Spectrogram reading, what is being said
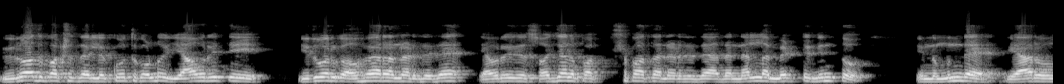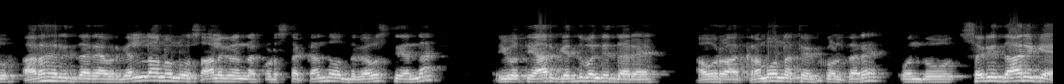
ವಿರೋಧ ಪಕ್ಷದಲ್ಲಿ ಕೂತ್ಕೊಂಡು ಯಾವ ರೀತಿ ಇದುವರೆಗೂ ಅವ್ಯವಹಾರ ನಡೆದಿದೆ, ಯಾವ ರೀತಿ ಸ್ವಜನ ಪಕ್ಷಪಾತ ನಡೆದಿದೆ, ಅದನ್ನೆಲ್ಲ ಮೆಟ್ಟಿ ನಿಂತು ಇನ್ನು ಮುಂದೆ ಯಾರು ಅರ್ಹರಿದ್ದಾರೆ ಅವ್ರಿಗೆಲ್ಲಾನು ಸಾಲಗಳನ್ನ ಕೊಡಿಸ್ತಕ್ಕಂಥ ಒಂದು ವ್ಯವಸ್ಥೆಯನ್ನ ಇವತ್ತು ಯಾರು ಗೆದ್ದು ಬಂದಿದ್ದಾರೆ, ಅವರು ಆ ಕ್ರಮವನ್ನ ತೆಗೆದುಕೊಳ್ತಾರೆ. ಒಂದು ಸರಿದಾರಿಗೆ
